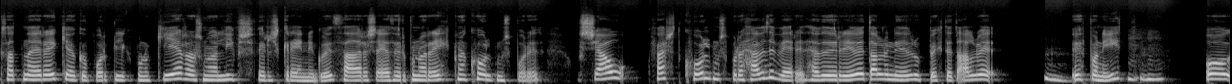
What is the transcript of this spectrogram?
Þarna er Reykjavíkuborg líka búin að gera svona lífsferilsgreiningu, það er að segja að þau eru búin að reikna kólumsporið og sjá hvert kólumsporið hefði verið, hefði rifið þetta alveg niður og byggt þetta alveg Mm. upp á nýtt Mhm. og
